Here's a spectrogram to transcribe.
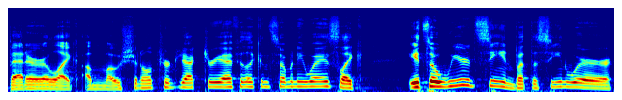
better like emotional trajectory. I feel like in so many ways, like it's a weird scene, but the scene where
